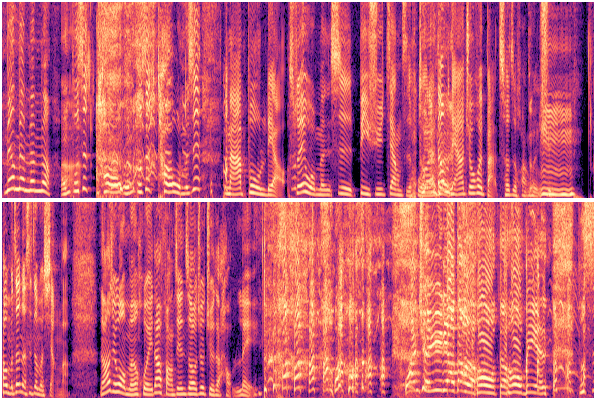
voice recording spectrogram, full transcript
没有，没有，没有，没有，我们不是偷，我们不是偷，我们是拿不了，所以我们是必须这样子回来。但我们等下就会把车子还回去。”嗯嗯。我们真的是这么想嘛？然后结果我们回到房间之后就觉得好累，完全预料到了后的后面，不是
